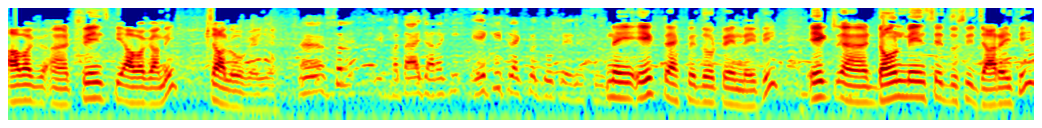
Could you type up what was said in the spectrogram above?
आवाग ट्रेन की आवागामी। चालू हो गई है। सर बताया जा रहा है कि एक ही ट्रैक पर दो ट्रेन थी। नहीं एक ट्रैक पे दो ट्रेन नहीं थी। एक डाउन मेन से दूसरी जा रही थी।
